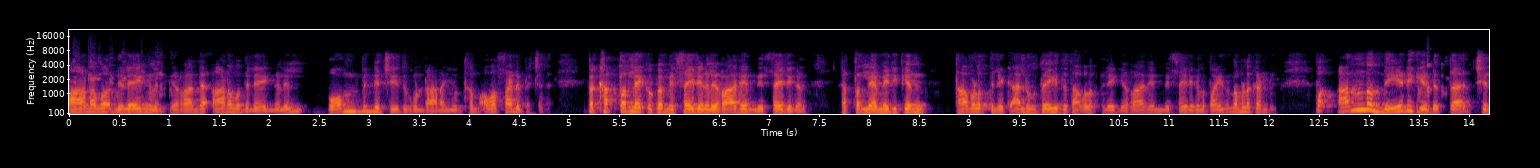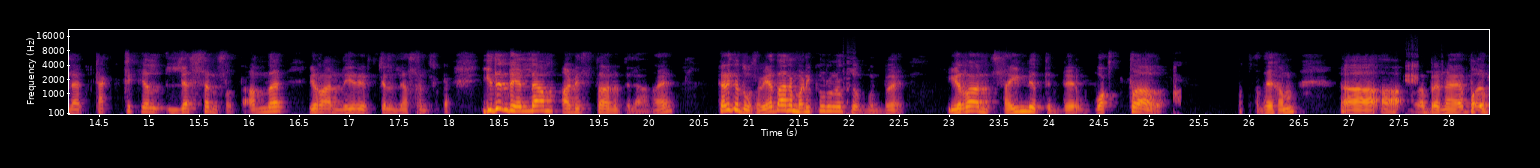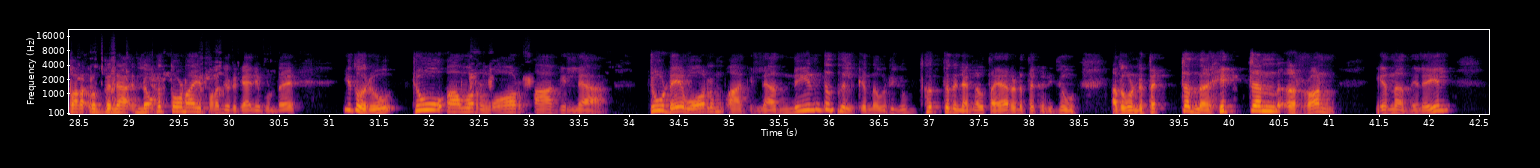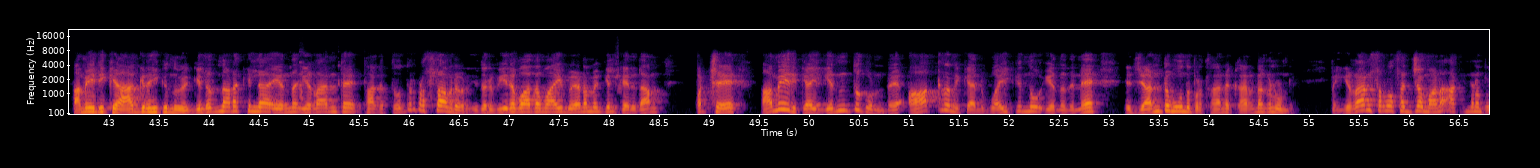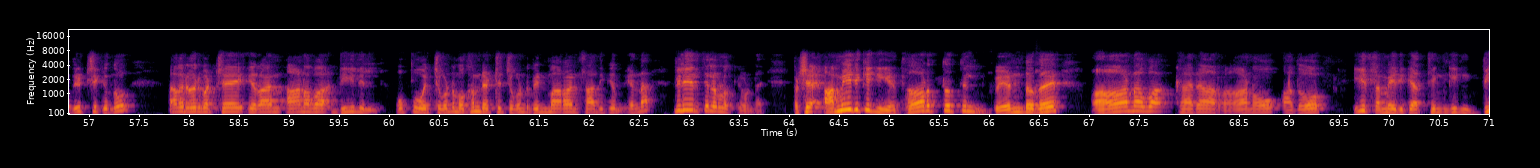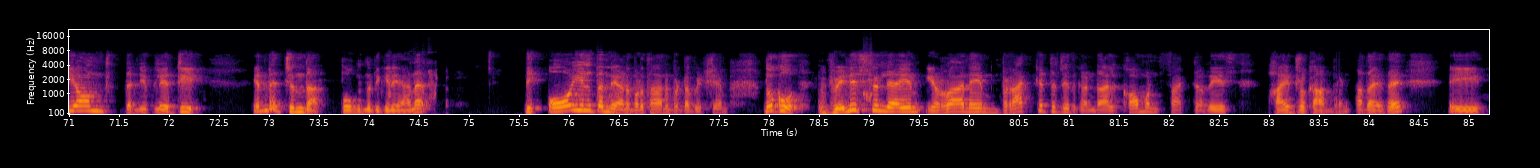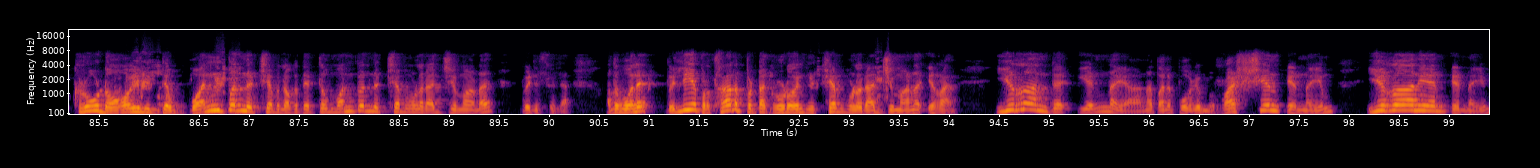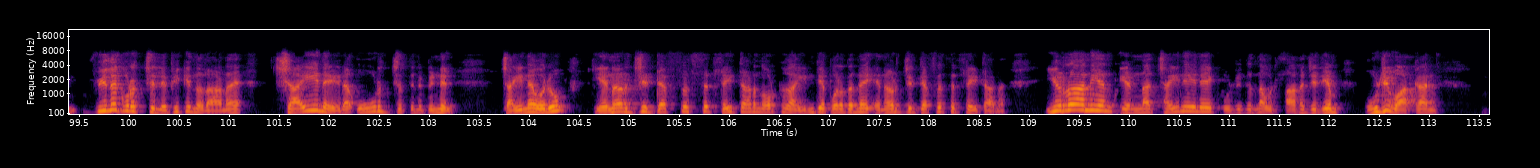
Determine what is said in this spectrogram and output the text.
ആണവ നിലയങ്ങളിൽ ഇറാന്റെ ആണവ നിലയങ്ങളിൽ ബോംബിംഗ് ചെയ്തുകൊണ്ടാണ് യുദ്ധം അവസാനിപ്പിച്ചത്. ഇപ്പൊ ഖത്തറിലേക്കൊക്കെ മിസൈലുകൾ ഇറാനിയൻ മിസൈലുകൾ ഖത്തറിലെ അമേരിക്കൻ താവളത്തിലേക്ക് അൽ ഉദയ്ദ് താവളത്തിലേക്ക് ഇറാനിയൻ മിസൈലുകൾ പറയുന്നത് നമ്മൾ കണ്ടു. അപ്പൊ അന്ന് നേടിയെടുത്ത ചില ടാക്ടിക്കൽ ലെസൺസ് ഉണ്ട്. അന്ന് ഇറാൻ നേടിയെടുത്ത ലെസൺസ് ഉണ്ട്. ഇതിന്റെ എല്ലാം അടിസ്ഥാനത്തിലാണ് കഴിഞ്ഞ ദിവസം ഏതാനും മണിക്കൂറുകൾക്ക് മുൻപ് ഇറാൻ സൈന്യത്തിന്റെ വക്താവ് അദ്ദേഹം പിന്നെ പിന്നെ ലോകത്തോടായി പറഞ്ഞൊരു കാര്യമുണ്ട്. ഇതൊരു ടു അവർ വാർ ആകില്ല. ടു ഡേ വാറും ആകില്ല. നീണ്ടു നിൽക്കുന്ന ഒരു യുദ്ധത്തിന് ഞങ്ങൾ തയ്യാറെടുത്ത് കഴിഞ്ഞു. അതുകൊണ്ട് പെട്ടെന്ന് ഹിറ്റ് ആൻഡ് റൺ എന്ന നിലയിൽ അമേരിക്ക ആഗ്രഹിക്കുന്നുവെങ്കിൽ അത് നടക്കില്ല എന്ന് ഇറാന്റെ ഭാഗത്ത് നിന്നൊരു പ്രസ്താവന വരും ഇതൊരു വീരവാദമായി വേണമെങ്കിൽ കരുതാം. പക്ഷേ അമേരിക്ക എന്തുകൊണ്ട് ആക്രമിക്കാൻ വൈകുന്നു എന്നതിന് രണ്ടു മൂന്ന് പ്രധാന കാരണങ്ങളുണ്ട്. ഇറാൻ സർവസജ്ജമാണ്. ആക്രമണം പ്രതീക്ഷിക്കുന്നു. അവർ ഒരുപക്ഷെ ഇറാൻ ആണവ ഡീലിൽ ഒപ്പുവെച്ചുകൊണ്ട് മുഖം രക്ഷിച്ചുകൊണ്ട് പിന്മാറാൻ സാധിക്കും എന്ന വിലയിരുത്തലുകളൊക്കെ ഉണ്ട്. പക്ഷെ അമേരിക്കയ്ക്ക് യഥാർത്ഥത്തിൽ വേണ്ടത് ആണവ കരാറാണോ അതോ ഈ America thinking beyond the nuclear deal എന്റെ ചിന്ത പോകുന്നത് ഇങ്ങനെയാണ്. ദി ഓയിൽ തന്നെയാണ് പ്രധാനപ്പെട്ട വിഷയം. നോക്കൂ വെനിസ്വലയും ഇറാനെയും ബ്രാക്കറ്റ് ചെയ്ത് കണ്ടാൽ common factor is hydrocarbon അതായത് ഈ ക്രൂഡ് ഓയിലിന്റെ വൻപൻ നിക്ഷേപം ലോകത്തെ ഏറ്റവും വൻപൻ നിക്ഷേപമുള്ള രാജ്യമാണ് വെനിസ്വല. അതുപോലെ വലിയ പ്രധാനപ്പെട്ട ക്രൂഡ് ഓയിൽ നിക്ഷേപമുള്ള രാജ്യമാണ് ഇറാൻ. ഇറാന്റെ എണ്ണയാണ് പലപ്പോഴും റഷ്യൻ എണ്ണയും ഇറാനിയൻ എണ്ണയും വില കുറച്ച് ലഭിക്കുന്നതാണ് ചൈനയുടെ ഊർജത്തിന് പിന്നിൽ. ചൈന ഒരു എനർജി ഡെഫിസിറ്റ് സ്റ്റേറ്റ് ആണെന്ന് ഓർക്കുക. ഇന്ത്യ പോലെ തന്നെ എനർജി ഡെഫിസിറ്റ് സ്റ്റേറ്റ് ആണ്. ഇറാനിയൻ എണ്ണ ചൈനയിലേക്ക് ഒഴുകുന്ന ഒരു സാഹചര്യം ഒഴിവാക്കാൻ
